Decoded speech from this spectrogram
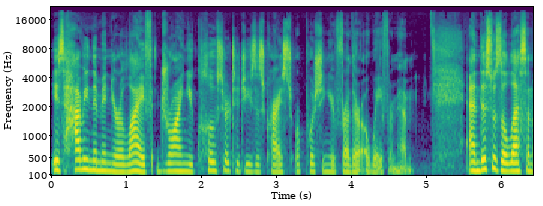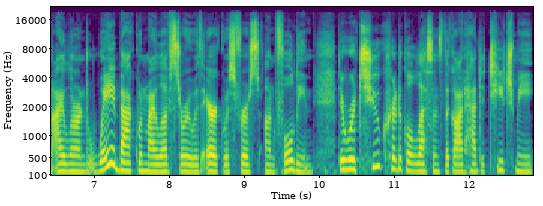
is having them in your life drawing you closer to Jesus Christ or pushing you further away from him. And this was a lesson I learned way back when my love story with Eric was first unfolding. There were two critical lessons that God had to teach me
